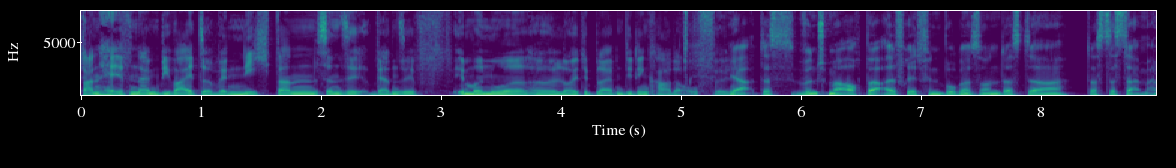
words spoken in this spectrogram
Dann helfen einem die weiter. Wenn nicht, dann sind sie, werden sie immer nur äh, Leute bleiben, die den Kader auffüllen. Ja, das wünschen wir auch bei Alfred Finn Burgerson, dass, da, dass das da einmal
